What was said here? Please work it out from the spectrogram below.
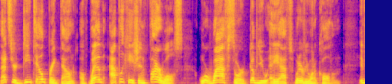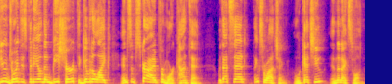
That's your detailed breakdown of web application firewalls, or WAFs or WAFs, whatever you want to call them. If you enjoyed this video, then be sure to give it a like and subscribe for more content. With that said, thanks for watching, and we'll catch you in the next one.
